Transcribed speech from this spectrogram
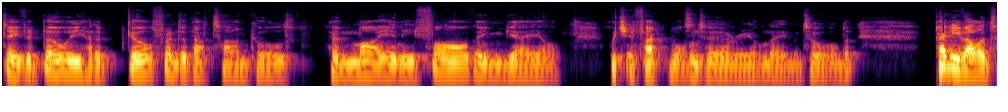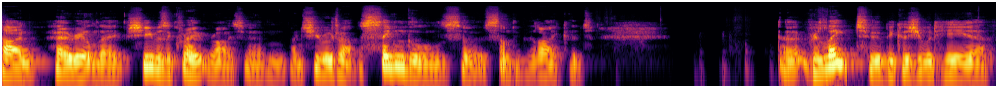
David Bowie had a girlfriend at that time called Hermione Farthingale, which in fact wasn't her real name at all. But Penny Valentine, her real name, she was a great writer, and she wrote about the singles, so was something that I could uh, relate to because you would hear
